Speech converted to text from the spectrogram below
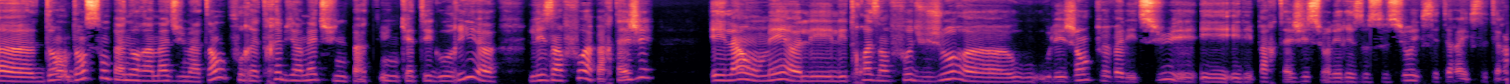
euh, dans, dans, son panorama du matin, on pourrait très bien mettre une, une catégorie euh, les infos à partager. Et là, on met euh, les, les, trois infos du jour euh, où, où, les gens peuvent aller dessus et, et, et, les partager sur les réseaux sociaux, etc., etc.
